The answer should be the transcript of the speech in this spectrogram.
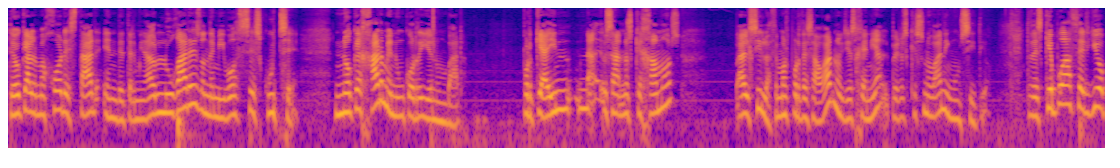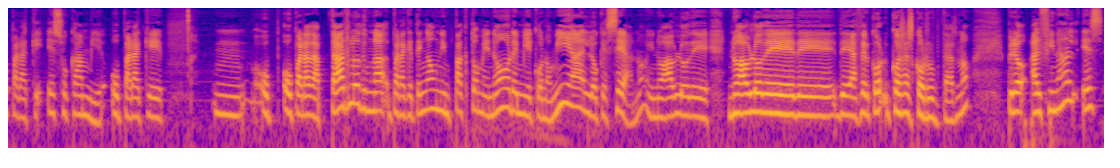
tengo que a lo mejor estar en determinados lugares donde mi voz se escuche, no quejarme en un corrillo en un bar porque ahí, o sea, nos quejamos, al sí, lo hacemos por desahogarnos y es genial, pero es que eso no va a ningún sitio. Entonces, ¿qué puedo hacer yo para que eso cambie o para que mm, o, para adaptarlo de una para que tenga un impacto menor en mi economía en lo que sea no y no hablo de no hablo de, de, hacer cosas corruptas no pero al final es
